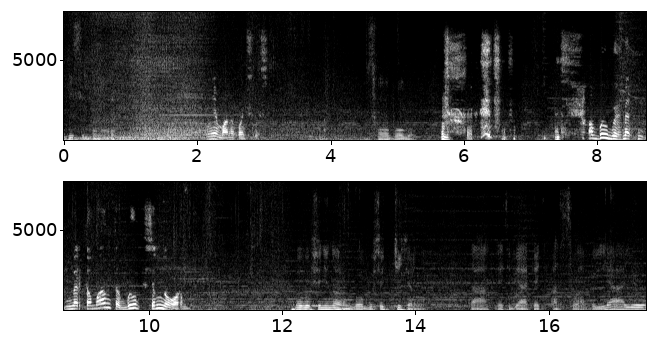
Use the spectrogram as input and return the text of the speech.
Ходи, Сильванара. У меня мана кончилась. Слава богу. А был бы знак наркоманта, был бы все норм. Было бы все не норм, было бы все читерно. Так, я тебя опять ослабляю.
